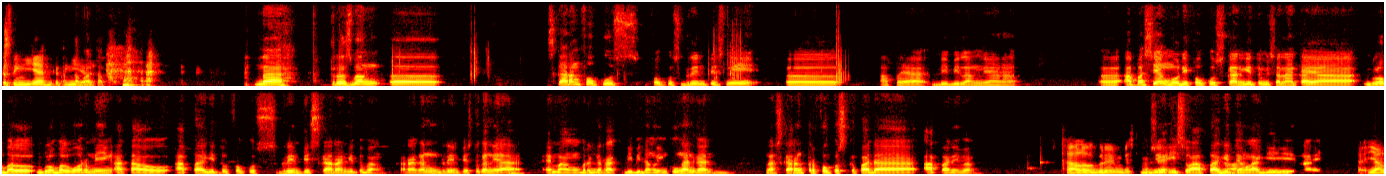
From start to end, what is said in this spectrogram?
Ketinggian, ketinggian. Mantap, mantap. nah, terus bang, uh, sekarang fokus fokus Greenpeace nih uh, apa ya? Dibilangnya uh, apa sih yang mau difokuskan gitu? Misalnya kayak global global warming atau apa gitu fokus Greenpeace sekarang gitu bang? Karena kan Greenpeace itu kan ya hmm. emang bergerak di bidang lingkungan kan. Hmm. nah sekarang terfokus kepada apa nih bang? Kalau Greenpeace maksudnya isu apa gitu nah, yang lagi naik? Yang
